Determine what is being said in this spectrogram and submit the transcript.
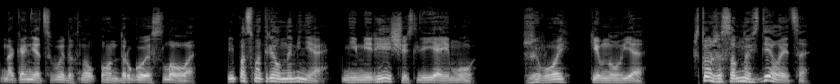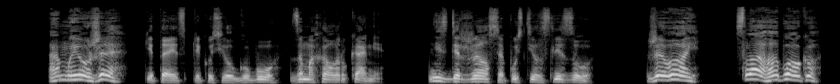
Наконец выдохнул он другое слово и посмотрел на меня, не мерещусь ли я ему. «Живой?» — кивнул я. Что же со мной сделается? А мы уже... Китаец прикусил губу, замахал руками. Не сдержался, пустил слезу. Живой! Слава богу!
